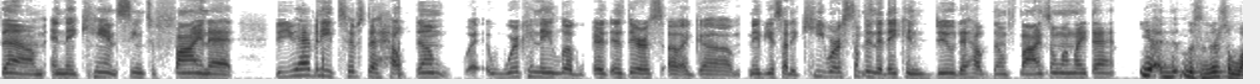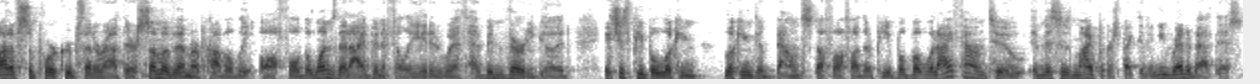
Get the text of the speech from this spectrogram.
them and they can't seem to find that, do you have any tips to help them? Where can they look? Is there a, like uh, maybe a set of keywords, something that they can do to help them find someone like that? Yeah, listen, there's a lot of support groups that are out there. Some of them are probably awful. The ones that I've been affiliated with have been very good. It's just people looking looking to bounce stuff off other people. But what I found too, and this is my perspective, and you read about this,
